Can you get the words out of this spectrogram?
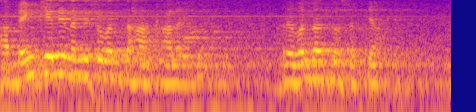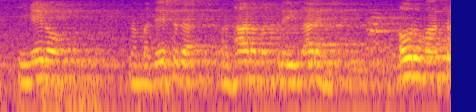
ಆ ಬೆಂಕಿಯನ್ನೇ ನಂದಿಸುವಂತಹ ಕಾಲ ಇದು. ಆದರೆ ಒಂದಂತೂ ಸತ್ಯ. ಈಗೇನೋ ನಮ್ಮ ದೇಶದ ಪ್ರಧಾನಮಂತ್ರಿ ಇದ್ದಾರೆ. ಅವರು ಮಾತ್ರ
